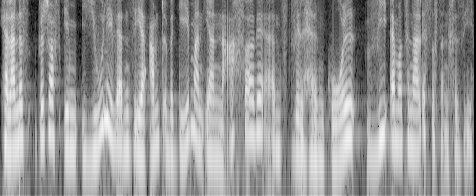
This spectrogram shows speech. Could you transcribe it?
Herr Landesbischof, im Juli werden Sie Ihr Amt übergeben an Ihren Nachfolger Ernst Wilhelm Gohl. Wie emotional ist es denn für Sie?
